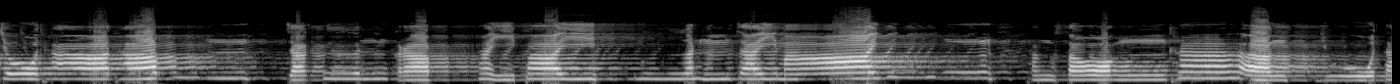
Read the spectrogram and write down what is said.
โจธาทัพ จะคืนกลับให้ไป เหมือนใจไม้ทั้งสองข้างอยู่ต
